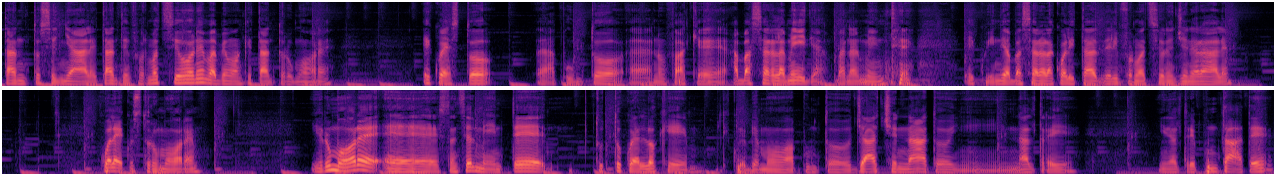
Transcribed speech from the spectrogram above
tanto segnale, tanta informazione, ma abbiamo anche tanto rumore. E questo eh, appunto eh, non fa che abbassare la media, banalmente e quindi abbassare la qualità dell'informazione generale. Qual è questo rumore? Il rumore è sostanzialmente tutto quello che, di cui abbiamo appunto già accennato in, altre, in altre, puntate,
